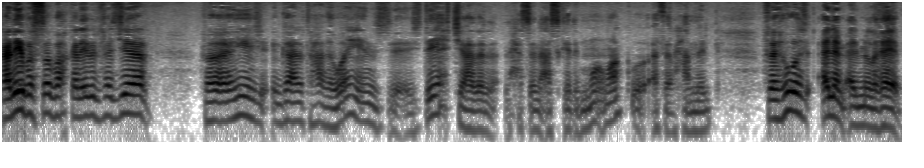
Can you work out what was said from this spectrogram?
قريب الصبح قريب الفجر. فهي قالت هذا وين؟ إيش يحكي هذا الحسن العسكري؟ مو ماكو أثر حمل فهو علم علم الغيب.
